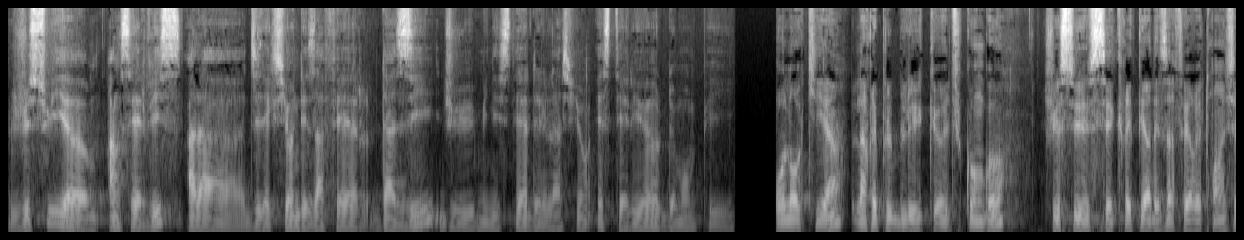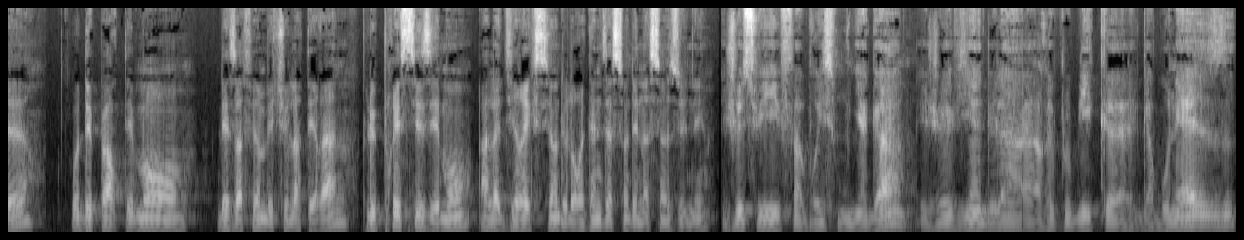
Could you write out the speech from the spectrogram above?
Je suis en service à la direction des affaires d'Asie du ministère des Relations extérieures de mon pays. Roland la République du Congo. Je suis secrétaire des affaires étrangères au département des affaires multilatérales, plus précisément à la direction de l'Organisation des Nations Unies. Je suis Fabrice Mouniaga, je viens de la République gabonaise,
